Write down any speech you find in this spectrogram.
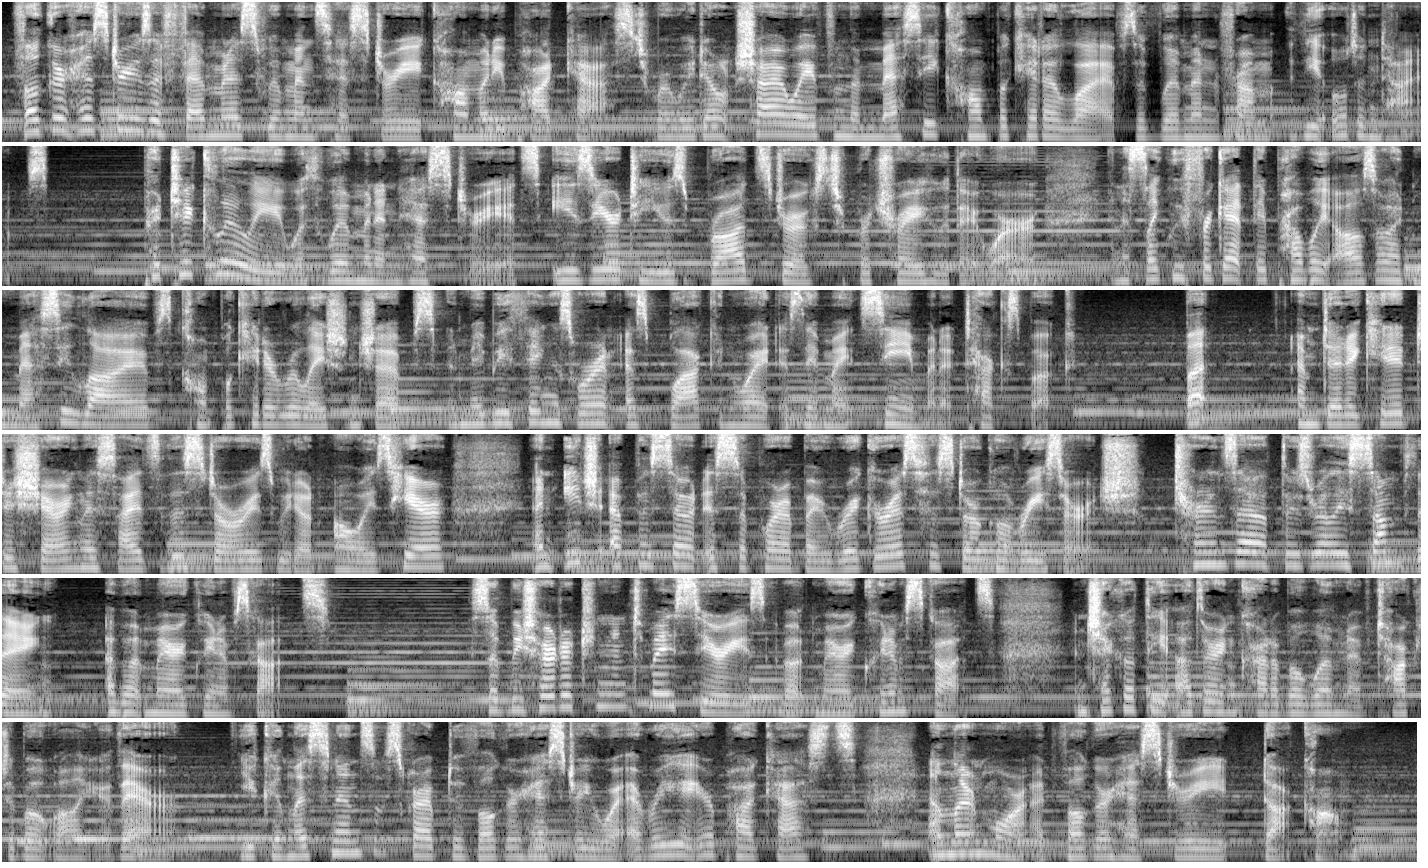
Vulgar History is a feminist women's history comedy podcast where we don't shy away from the messy, complicated lives of women from the olden times. Particularly with women in history, it's easier to use broad strokes to portray who they were, and it's like we forget they probably also had messy lives, complicated relationships, and maybe things weren't as black and white as they might seem in a textbook. But I'm dedicated to sharing the sides of the stories we don't always hear, and each episode is supported by rigorous historical research. Turns out there's really something about Mary Queen of Scots. So be sure to tune into my series about Mary Queen of Scots and check out the other incredible women I've talked about while you're there. You can listen and subscribe to Vulgar History wherever you get your podcasts and learn more at vulgarhistory.com.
